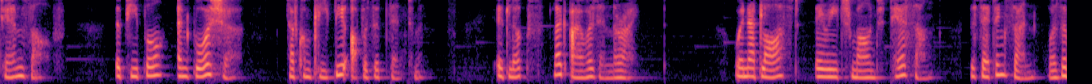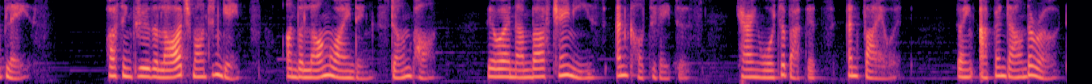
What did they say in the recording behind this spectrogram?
to himself, the people and Guoshi have completely opposite sentiments. It looks like I was in the right. When at last they reached Mount Taicang, the setting sun was ablaze. Passing through the large mountain gates on the long winding stone path, there were a number of trainees and cultivators carrying water buckets and firewood, going up and down the road,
